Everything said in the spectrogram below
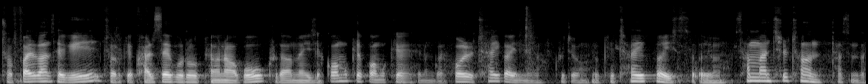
저 빨간색이 저렇게 갈색으로 변하고 그 다음에 이제 검게 검게 되는 거예요. 헐 차이가 있네요. 그죠? 이렇게 차이가 있어 요. 37,000 탔습니다.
